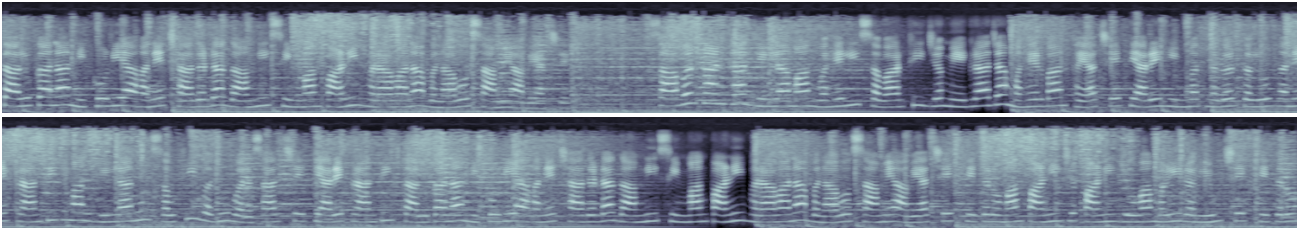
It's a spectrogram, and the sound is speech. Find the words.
તાલુકાના નિકોડિયા અને છાદરડા ગામની સીમમાં પાણી ભરાવાના બનાવો સામે આવ્યા છે. સાબરકાંઠા જિલ્લામાં વહેલી સવારથી જ મેઘરાજા મહેરબાન થયા છે ત્યારે હિંમતનગર તલોદ અને પ્રાંતિજમાં જિલ્લાનું સૌથી વધુ વરસાદ છે ત્યારે પ્રાંતિજ તાલુકાના નિકોડિયા અને છાદરડા ગામની સીમમાં પાણી ભરાવાના બનાવો સામે આવ્યા છે. ખેતરોમાં પાણી જ પાણી જોવા મળી રહ્યું છે. ખેતરો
